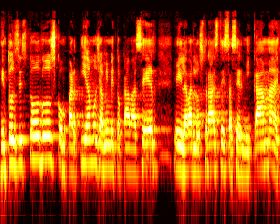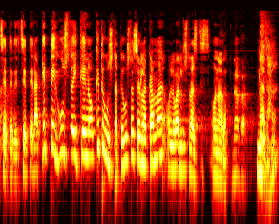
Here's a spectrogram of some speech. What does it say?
entonces todos compartíamos y a mí me tocaba hacer, eh, lavar los trastes, hacer mi cama, etcétera, etcétera. ¿Qué te gusta y qué no? ¿Qué te gusta? ¿Te gusta hacer la cama o lavar los trastes o nada? Nada. ¿Nada?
